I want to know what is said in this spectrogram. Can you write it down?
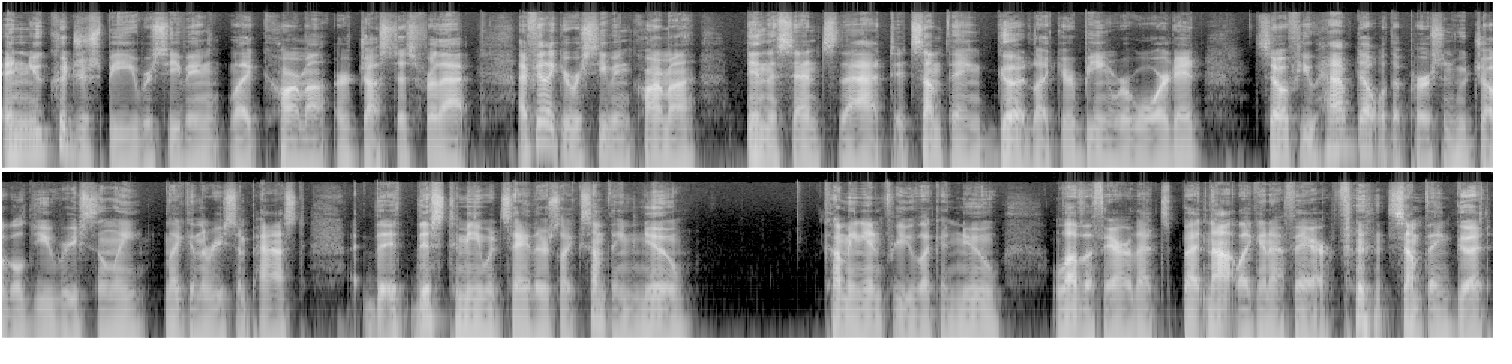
and you could just be receiving like karma or justice for that. I feel like you're receiving karma in the sense that it's something good, like you're being rewarded. So if you have dealt with a person who juggled you recently, like in the recent past, th- this to me would say there's like something new coming in for you, like a new love affair that's but not like an affair, something good.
